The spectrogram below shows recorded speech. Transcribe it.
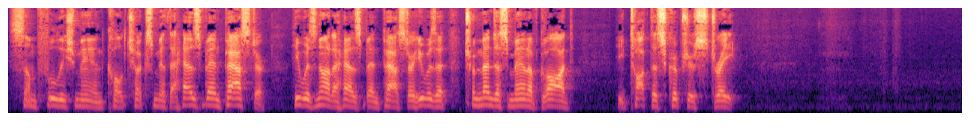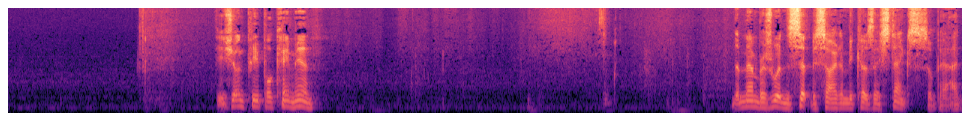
Some foolish man called Chuck Smith a has been pastor. He was not a has been pastor, he was a tremendous man of God. He taught the scriptures straight. These young people came in. the members wouldn't sit beside him because they stank so bad.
